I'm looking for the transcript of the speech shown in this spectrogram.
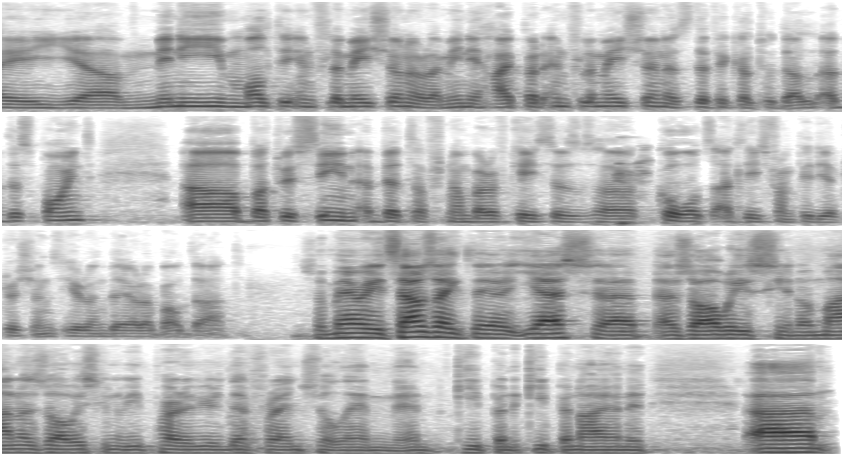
a uh, mini multi-inflammation or a mini hyperinflammation is difficult to tell at this point, uh, but we've seen a bit of number of cases, calls at least from pediatricians here and there about that. So, Mary, it sounds like the yes, as always, you know, mono is always going to be part of your differential, and, and keep an keep an eye on it. Um,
